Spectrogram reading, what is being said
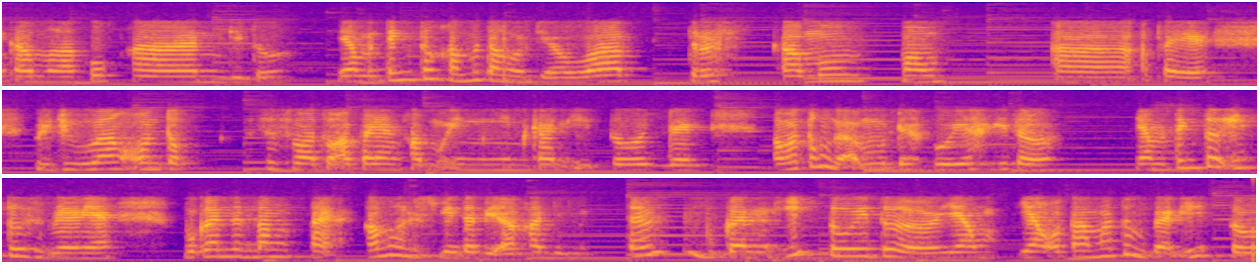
ingin kamu lakukan gitu. Yang penting tuh kamu tanggung jawab terus kamu mau uh, apa ya berjuang untuk sesuatu apa yang kamu inginkan itu dan kamu tuh nggak mudah goyah gitu loh. Yang penting tuh itu sebenarnya. Bukan tentang kayak kamu harus pintar di akademik tapi bukan itu itu loh. Yang yang utama tuh bukan itu.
